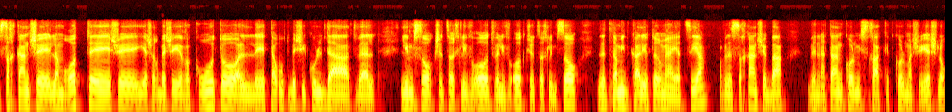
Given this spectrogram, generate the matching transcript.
שחקן שלמרות uh, שיש הרבה שיבקרו אותו על uh, טעות בשיקול דעת ועל למסור כשצריך לבעוט ולבעוט כשצריך למסור, זה תמיד קל יותר מהיציע, אבל זה שחקן שבא ונתן כל משחק את כל מה שיש לו,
